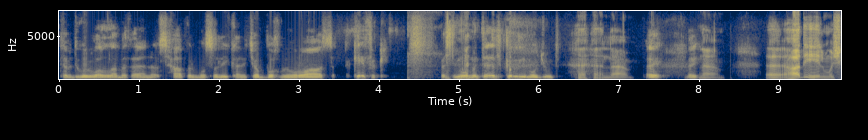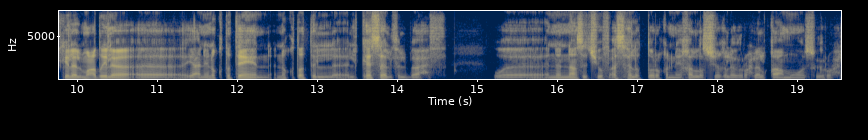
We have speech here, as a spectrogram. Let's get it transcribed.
تبي تقول والله مثلا إسحاق الموصلي كان يشبخ بالمرواس كيفك؟ بس المهم انت اذكر اللي موجود. نعم. اي اي نعم. آه هذه المشكلة المعضلة آه يعني نقطتين. نقطة الكسل في البحث وإن الناس تشوف أسهل الطرق إنه يخلص شغله ويروح للقاموس ويروح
